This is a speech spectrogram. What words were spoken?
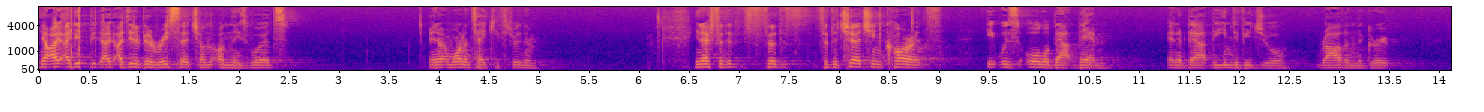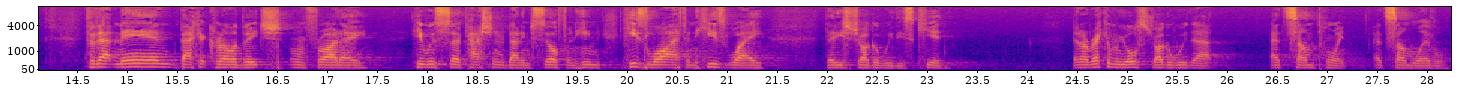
Now, I, I, did, I did a bit of research on, on these words, and I want to take you through them. You know, for the, for, the, for the church in Corinth, it was all about them and about the individual rather than the group. For that man back at Cronulla Beach on Friday, he was so passionate about himself and him, his life and his way that he struggled with his kid. And I reckon we all struggle with that at some point, at some level,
